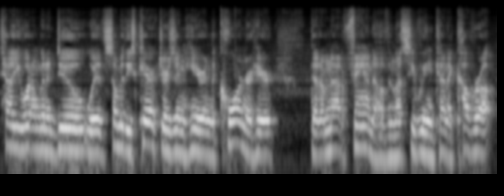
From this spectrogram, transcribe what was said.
tell you what I'm going to do with some of these characters in here in the corner here that I'm not a fan of. And let's see if we can kind of cover up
